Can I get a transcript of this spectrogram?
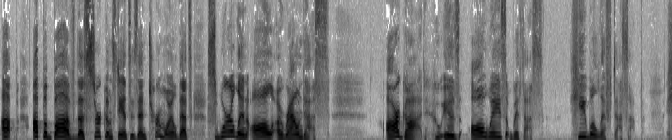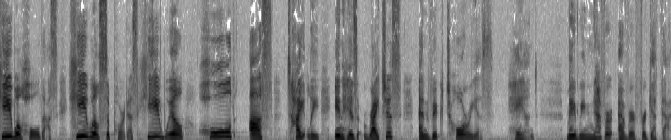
up, up above the circumstances and turmoil that's swirling all around us. Our God, who is always with us, He will lift us up. He will hold us. He will support us. He will hold us tightly in His righteous and victorious hand. May we never, ever forget that.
